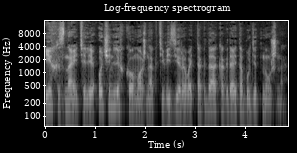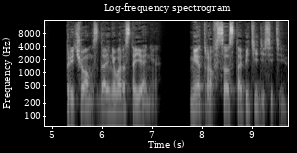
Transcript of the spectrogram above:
Их, знаете ли, очень легко можно активизировать тогда, когда это будет нужно. Причем с дальнего расстояния. Метров со 150.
